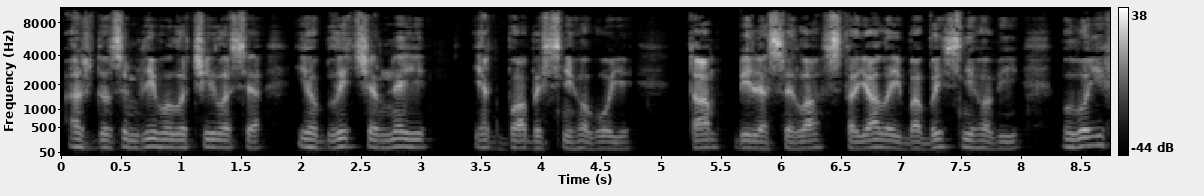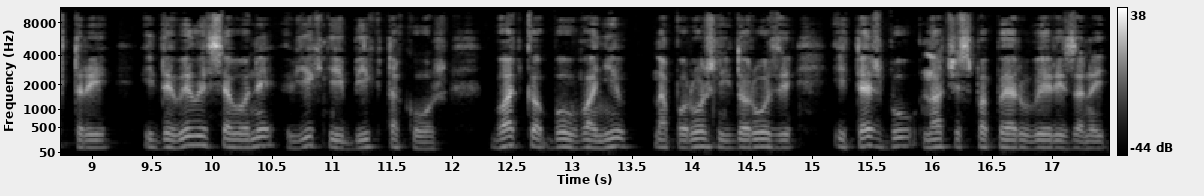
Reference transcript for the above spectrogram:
аж до землі волочилася, і обличчя в неї, як баби снігової. Там, біля села, стояли й баби снігові, було їх три, і дивилися вони в їхній бік також. Батько був ванів на порожній дорозі і теж був, наче з паперу вирізаний.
